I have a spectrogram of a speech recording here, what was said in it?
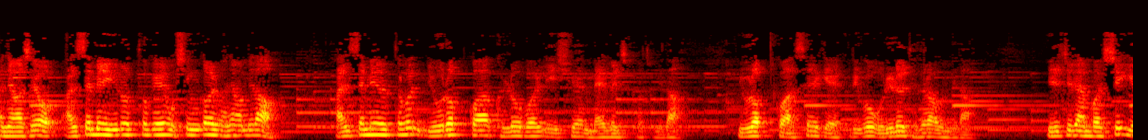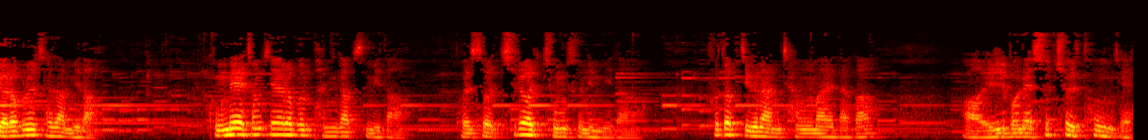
안녕하세요. 안쌤의 유로톡에 오신 걸 환영합니다. 안쌤의 유로톡은 유럽과 글로벌 이슈의 맥을 짚어줍니다. 유럽과 세계 그리고 우리를 되돌아봅니다. 일주일에 한 번씩 여러분을 찾아옵니다. 국내 청취자 여러분 반갑습니다. 벌써 7월 중순입니다. 후덥지근한 장마에다가 어, 일본의 수출 통제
